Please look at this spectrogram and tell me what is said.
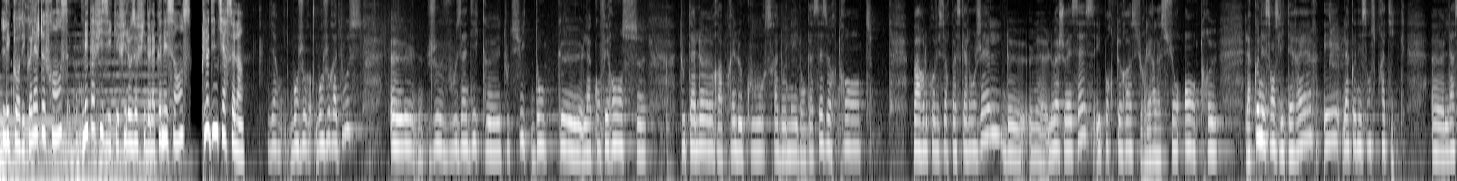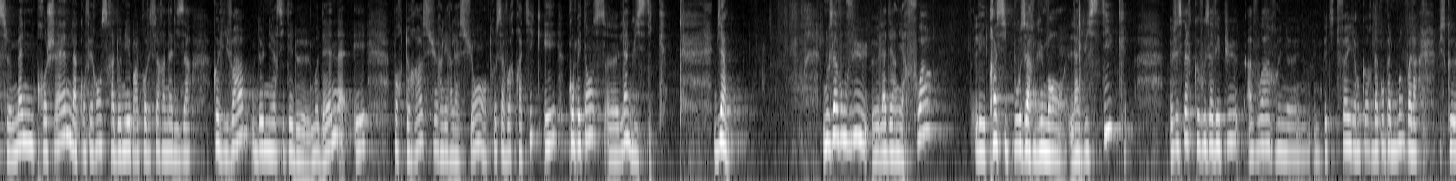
Les cours du Collège de France, Métaphysique et philosophie de la connaissance, Claudine Tiercelin. Bonjour, à tous. Euh, je vous indique euh, tout de suite donc que la conférence euh, tout à l'heure après le cours sera donnée donc à 16h30 par le professeur Pascal Angèle de l'EHESS et portera sur les relations entre la connaissance littéraire et la connaissance pratique. Euh, la semaine prochaine, la conférence sera donnée par le professeur Annalisa Coliva de l'Université de Modène et portera sur les relations entre savoir pratique et compétences euh, linguistiques. Bien, nous avons vu euh, la dernière fois les principaux arguments linguistiques. J'espère que vous avez pu avoir une, une petite feuille encore d'accompagnement. Voilà, puisque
